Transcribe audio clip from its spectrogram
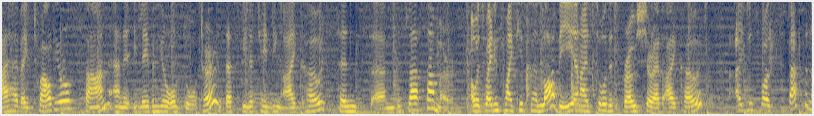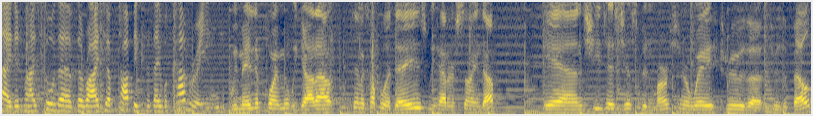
I have a 12 year old son and an 11 year old daughter that's been attending iCode since um, this last summer. I was waiting for my kids in the lobby and I saw this brochure at iCode. I just was fascinated when I saw the variety of topics that they were covering. We made an appointment, we got out within a couple of days, we had her signed up and she has just been marching her way through the through the belt.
